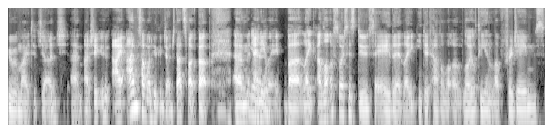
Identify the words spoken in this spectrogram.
Who am I to judge? Um, actually, I, I'm someone who can judge. That's fucked up. Um, Yeah. Anyway, but like a lot of sources do say that like he did have a lot of loyalty and love for James.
